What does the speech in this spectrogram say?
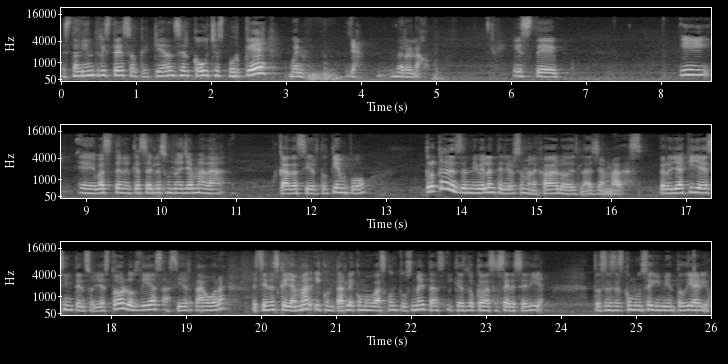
Está bien triste eso, que quieran ser coaches. ¿Por qué? Bueno, ya, me relajo. Este, y eh, vas a tener que hacerles una llamada cada cierto tiempo. Creo que desde el nivel anterior se manejaba lo de las llamadas, pero ya aquí ya es intenso, ya es todos los días a cierta hora, les tienes que llamar y contarle cómo vas con tus metas y qué es lo que vas a hacer ese día. Entonces es como un seguimiento diario.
